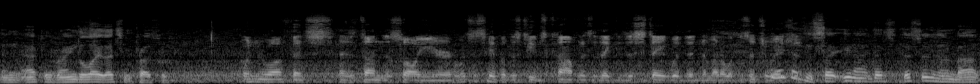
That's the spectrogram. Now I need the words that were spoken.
and after the rain delay, that's impressive. When your offense has done this all year, what's to say about this team's confidence that they can just stay with it no matter what the situation? It doesn't say, you know, this, this isn't about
